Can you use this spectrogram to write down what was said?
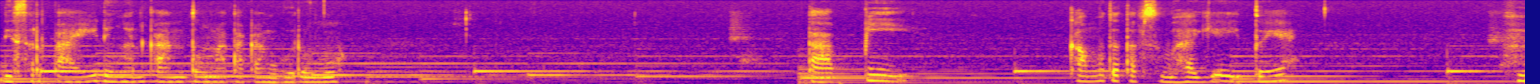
disertai dengan kantung mata kanggurumu. Tapi kamu tetap sebahagia itu ya.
